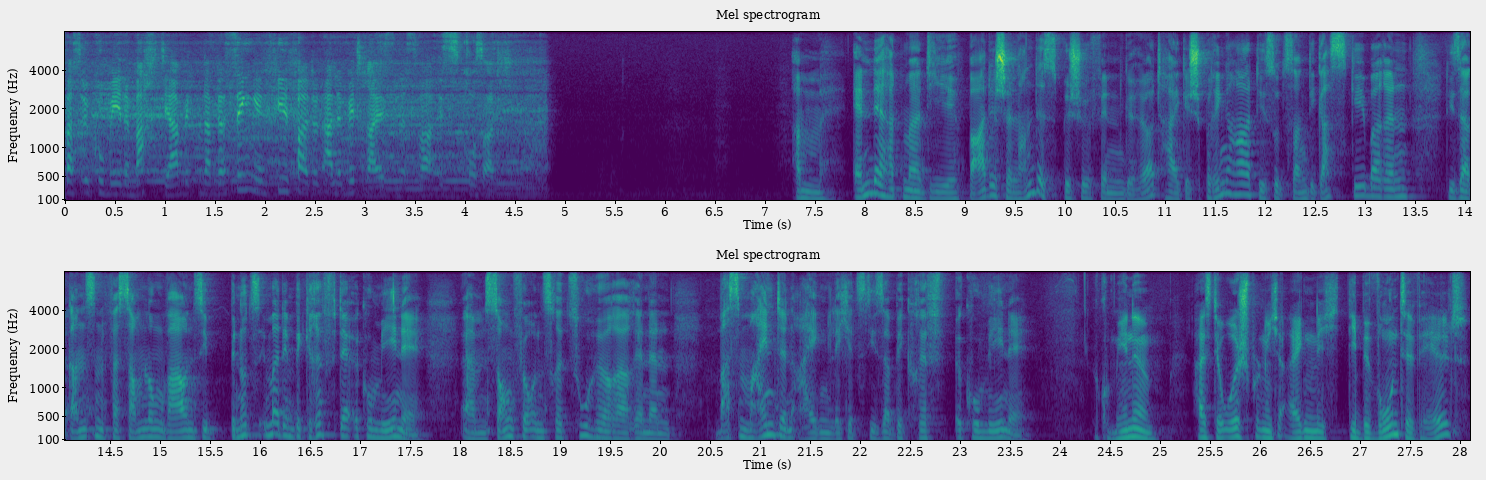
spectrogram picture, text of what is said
was Ökumene macht, ja, miteinander singen in Vielfalt und alle mitreißen. Das war, ist großartig. Am Ende hat man die badische Landesbischöfin gehört, Heike Springhardt, die sozusagen die Gastgeberin dieser ganzen Versammlung war. Und sie benutzt immer den Begriff der Ökumene. Ähm, Song für unsere Zuhörerinnen. Was meint denn eigentlich jetzt dieser Begriff Ökumene? Ökumene heißt ja ursprünglich eigentlich die bewohnte Welt,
